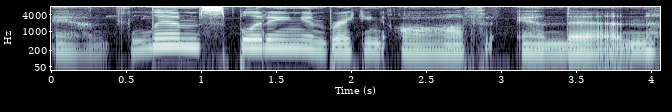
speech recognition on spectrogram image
and limbs splitting and breaking off and then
